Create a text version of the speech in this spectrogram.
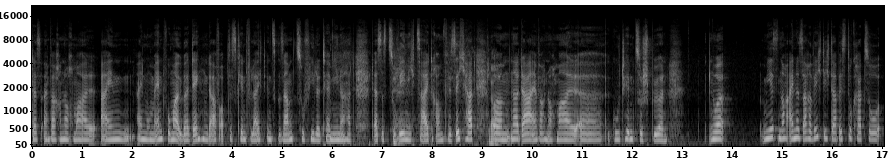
das einfach nochmal ein, ein Moment, wo man überdenken darf, ob das Kind vielleicht insgesamt zu viele Termine hat, dass es zu wenig Zeitraum für sich hat. Ähm, na, da einfach nochmal äh, gut hinzuspüren. Nur mir ist noch eine Sache wichtig, da bist du gerade so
